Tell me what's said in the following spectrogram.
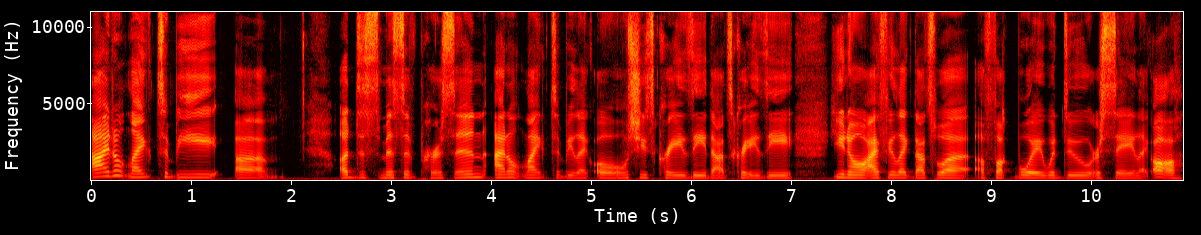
I don't like to be um a dismissive person. I don't like to be like, "Oh, she's crazy. That's crazy." You know, I feel like that's what a fuck boy would do or say like, "Oh,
